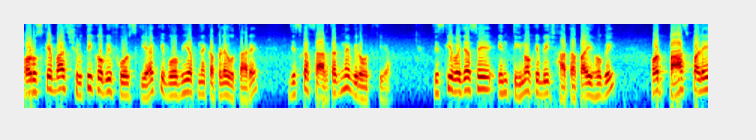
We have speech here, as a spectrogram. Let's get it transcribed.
और उसके बाद श्रुति को भी फोर्स किया कि वो भी अपने कपड़े उतारे, जिसका सार्थक ने विरोध किया, जिसकी वजह से इन तीनों के बीच हाथापाई हो गई और पास पड़े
